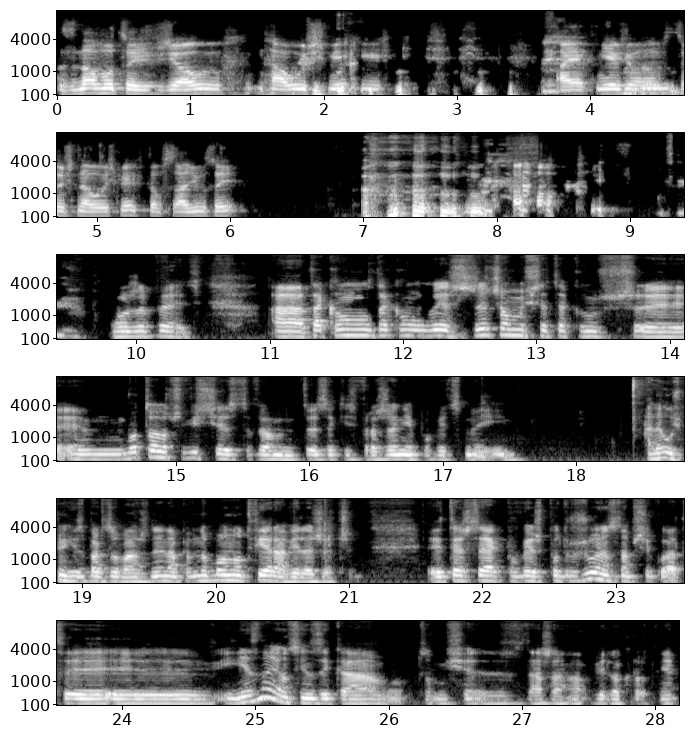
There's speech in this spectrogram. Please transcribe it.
znowu coś wziął na uśmiech, i, a jak nie wziął coś na uśmiech, to wsadził coś Może być. A taką, taką wiesz, rzeczą myślę taką już, bo to oczywiście jest, to jest jakieś wrażenie powiedzmy i ale uśmiech jest bardzo ważny na pewno, bo on otwiera wiele rzeczy. Też jak powiesz, podróżując na przykład y, y, i nie znając języka, to mi się zdarza wielokrotnie,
